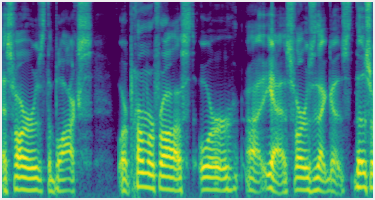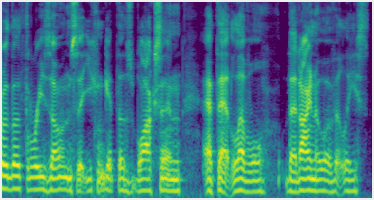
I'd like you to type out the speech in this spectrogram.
as far as the blocks or permafrost or uh, yeah as far as that goes. Those are the three zones that you can get those blocks in at that level that i know of at least.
